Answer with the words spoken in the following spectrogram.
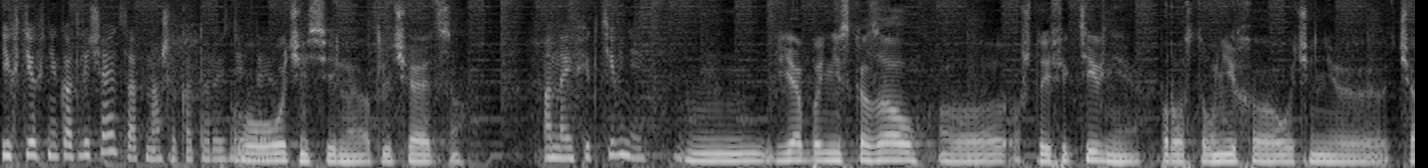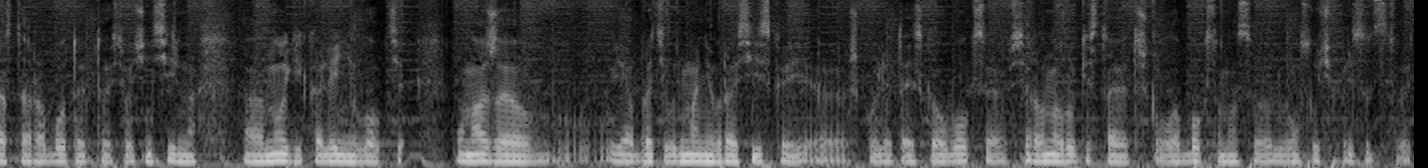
Их техника отличается от нашей, которая здесь О, дают? Очень сильно отличается. Она эффективнее? Я бы не сказал, э, что эффективнее. Просто у них э, очень э, часто работают, то есть очень сильно ноги, колени, локти. У нас же, я обратил внимание, в российской школе тайского бокса все равно руки ставят. Школа бокса у нас в любом случае присутствует.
